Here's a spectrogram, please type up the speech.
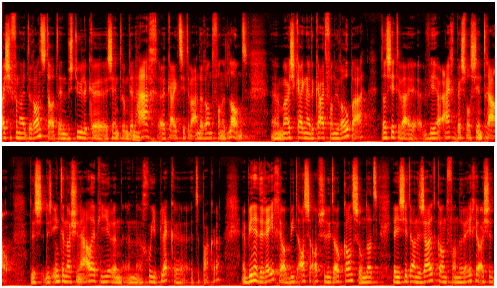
als je vanuit de Randstad en het bestuurlijke centrum Den Haag uh, kijkt, zitten we aan de rand van het land. Uh, maar als je kijkt naar de kaart van Europa, dan zitten wij weer eigenlijk best wel centraal. Dus, dus internationaal heb je hier een, een goede plek uh, te pakken. En binnen de regio biedt Assen absoluut ook kansen, omdat ja, je zit aan de zuidkant van de regio. Als je,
